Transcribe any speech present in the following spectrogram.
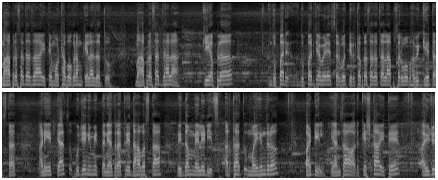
महाप्रसादाचा इथे मोठा प्रोग्राम केला जातो. महाप्रसाद झाला की आपलं दुपार दुपारच्या वेळेत सर्व तीर्थप्रसादाचा लाभ सर्व भाविक घेत असतात. आणि त्याच पूजेनिमित्ताने आज रात्री दहा वाजता रिदम मेलेडीज अर्थात महेंद्र पाटील यांचा ऑर्केस्ट्रा इथे आयोजित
